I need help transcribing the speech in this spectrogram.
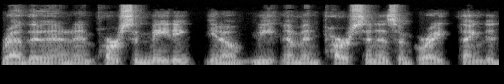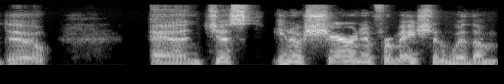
rather than an in-person meeting you know meeting them in person is a great thing to do. And just you know sharing information with them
